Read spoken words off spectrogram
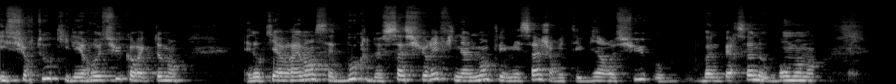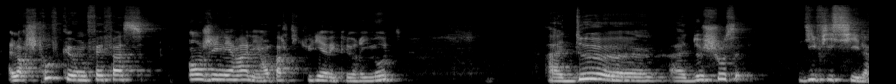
et surtout qu'il est reçu correctement. Et donc il y a vraiment cette boucle de s'assurer finalement que les messages ont été bien reçus aux bonnes personnes au bon moment. Alors je trouve qu'on fait face en général et en particulier avec le remote à deux, euh, à deux choses difficiles.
